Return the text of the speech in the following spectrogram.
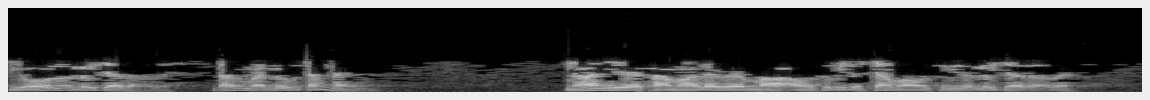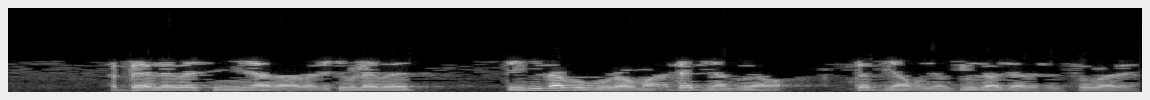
ပျော်လို့လောက်ကြတာပဲဒါပေမဲ့လို့တတ်နိုင်ဘူး နားနေတဲ့အခါမှာလည်းပဲမအောင်ဆိုပြီးတော့ချမ်းမအောင်ဆိုပြီးတော့လောက်ကြတာပဲအသက်လည်းပဲရှင်ရတာပဲတချို့လည်းပဲတည်ပြီးသားပုဂ္ဂိုလ်တော်မှအသက်ပြန်သွင်းအောင်အသက်ပြန်ဝင်အောင်ကြိုးစားကြတယ်လို့ဆိုပါတယ်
